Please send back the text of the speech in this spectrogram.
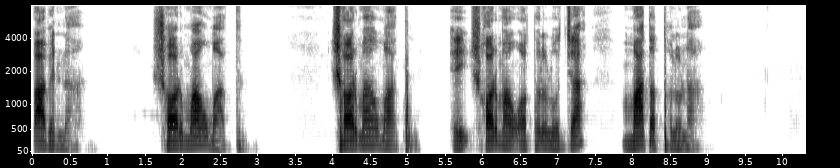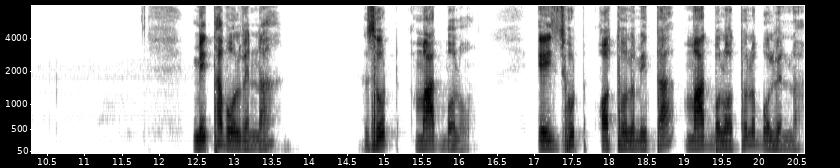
পাবেন না, শর্মাও মাত শর্মাও মাত, এই শর্মাও অর্থ হলো লজ্জা, মাত অর্থ হলো না। মিথ্যা বলবেন না ঝুট মাত বলো। এই ঝুট অর্থ হলো মিথ্যা, মাত বলো অর্থ হলো বলবেন না।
